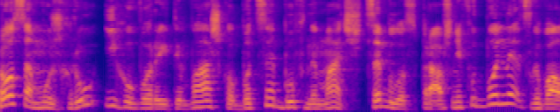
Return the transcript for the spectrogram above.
Про саму ж гру і говорити важко, бо це був не матч, це було справжнє футбольне згвал.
